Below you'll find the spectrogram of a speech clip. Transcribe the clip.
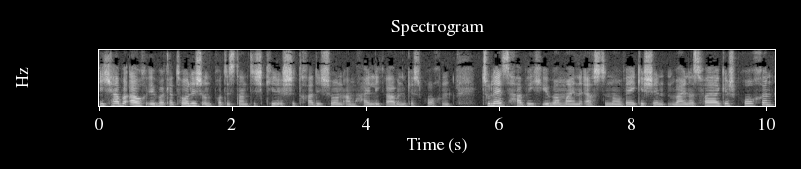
Ich habe auch über katholisch und protestantische Tradition am Heiligabend gesprochen. Zuletzt habe ich über meine erste norwegische Weihnachtsfeier gesprochen,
